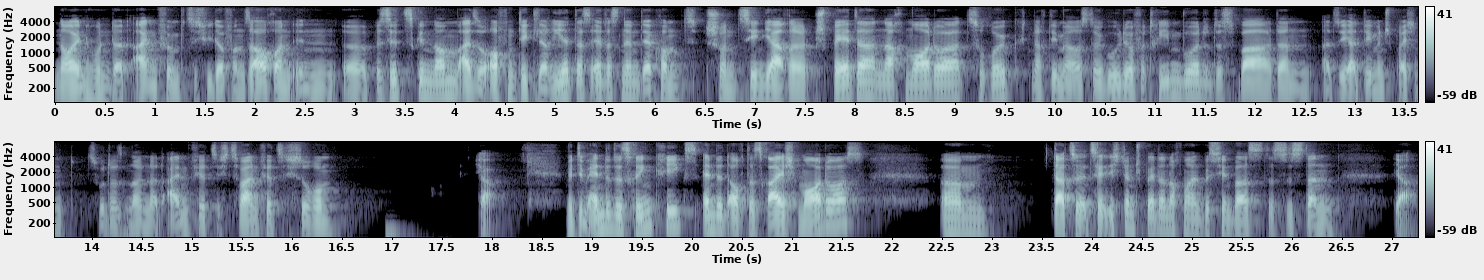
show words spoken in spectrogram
2951 wieder von Sauron in äh, Besitz genommen, also offen deklariert, dass er das nimmt. Er kommt schon zehn Jahre später nach Mordor zurück, nachdem er aus der Guldur vertrieben wurde. Das war dann, also ja, dementsprechend 2941, 42 so rum. Ja. Mit dem Ende des Ringkriegs endet auch das Reich Mordors. Ähm, dazu erzähle ich dann später nochmal ein bisschen was. Das ist dann ja,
